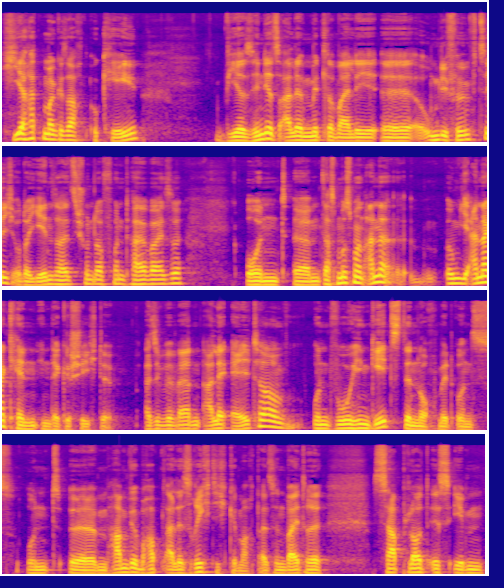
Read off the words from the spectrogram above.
Hier hat man gesagt, okay, wir sind jetzt alle mittlerweile äh, um die 50 oder jenseits schon davon teilweise. Und ähm, das muss man aner irgendwie anerkennen in der Geschichte. Also wir werden alle älter und wohin geht es denn noch mit uns? Und ähm, haben wir überhaupt alles richtig gemacht? Also ein weiterer Subplot ist eben,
